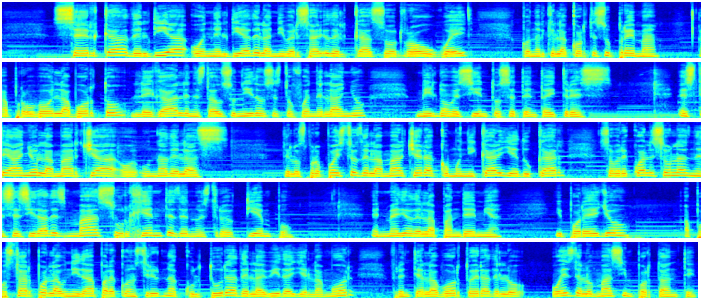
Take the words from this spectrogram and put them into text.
cerca del día o en el día del aniversario del caso Roe Wade, con el que la Corte Suprema aprobó el aborto legal en Estados Unidos, esto fue en el año 1973. Este año la marcha, o una de las de los propuestos de la marcha era comunicar y educar sobre cuáles son las necesidades más urgentes de nuestro tiempo en medio de la pandemia y por ello apostar por la unidad para construir una cultura de la vida y el amor frente al aborto era de lo o es de lo más importante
